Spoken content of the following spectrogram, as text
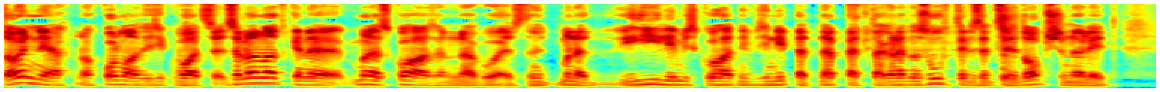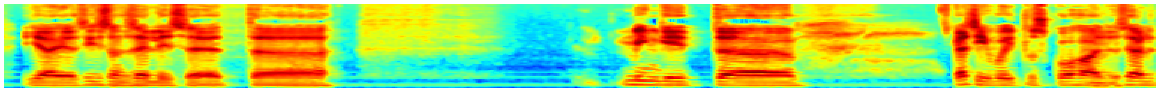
ta on jah, noh, kolmanda isiku vaates, seal on natukene, mõnes kohas on nagu, mõned hiilimiskohad niiviisi nipet-näpet, aga need on suhteliselt sellised optional'id. Ja, ja siis on sellised äh, mingid äh, käsivõitluskohad mm. ja seal,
